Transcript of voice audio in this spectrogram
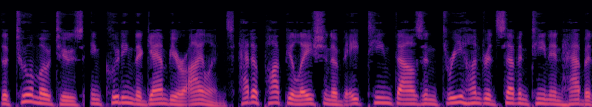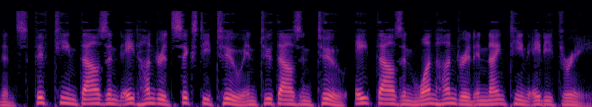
the Tuamotus including the Gambier Islands had a population of 18,317 inhabitants 15,862 in 2002, 8,100 in 1983.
